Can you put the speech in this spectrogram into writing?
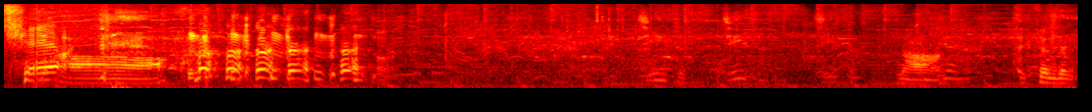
Chip. Oh. Jesus, Jesus, Jesus. no. It's been the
